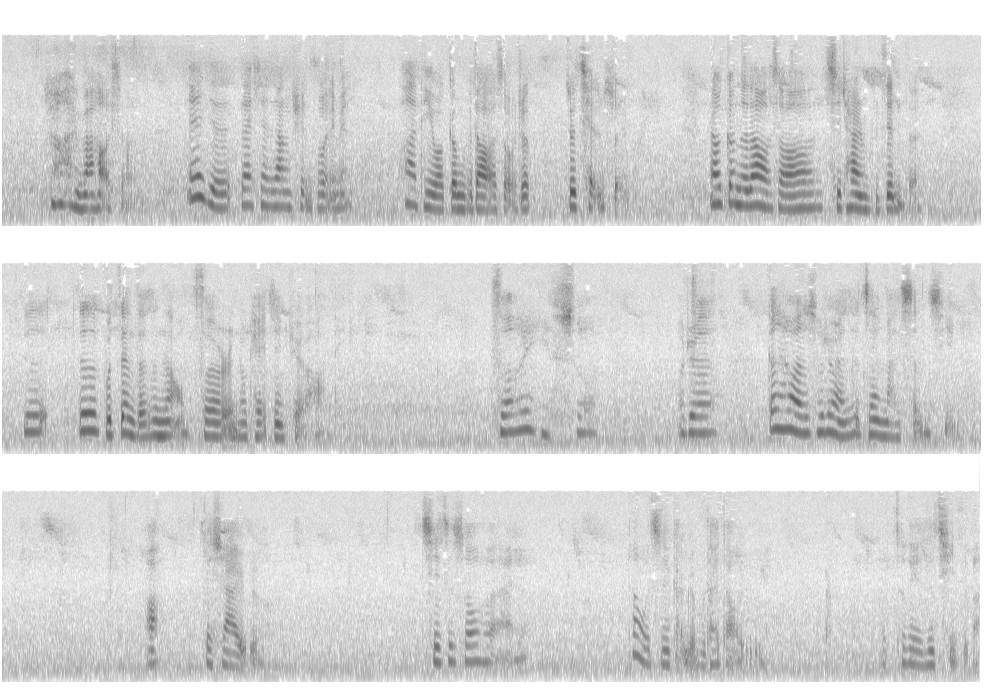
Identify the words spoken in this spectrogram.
就还蛮好笑的。因为其实在线上群组里面。话题我跟不到的时候，我就就潜水嘛。然后跟得到的时候，其他人不见得，就是就是不见得是那种所有人都可以进去的话题。所以说，我觉得跟他们出去玩是真的蛮神奇。在下雨了，旗子收回来了，但我其实感觉不太到雨。这个也是旗子吧？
